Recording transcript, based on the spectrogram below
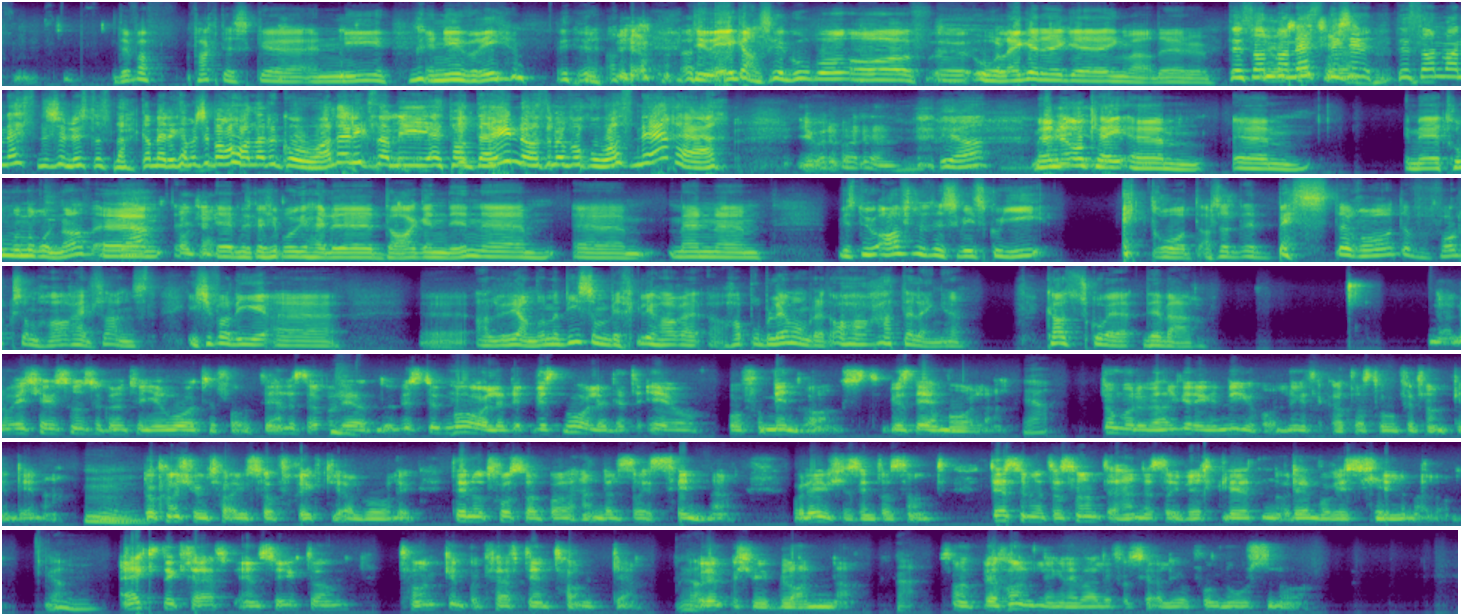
det var faktisk eh, en ny, en ny vri. Du er ganske god på å eh, ordlegge deg, eh, Ingvar. Det er du. Det er sånn man nesten ikke, det er sånn man nesten ikke lyst til å snakke med deg. Kan vi ikke bare holde det gående liksom, i et par døgn, nå, så vi får roe oss ned her? Jo, det var det. Ja. Men ok Um, um, Jeg tror vi må runde av. Ja. Okay. Eh, Vi skal ikke bruke hele dagen din. ehm, ehm, men ehm, hvis du avslutningsvis skulle gi ett råd, altså det beste rådet for folk som har helseangst Ikke for de, eh, eh, alle de andre, men de som virkelig har, har problemer med dette og har hatt det lenge. Hva skulle det være? Nei, nå er ikke jeg sånn som kan gi råd til folk. Det eneste er at hvis, du målet, hvis målet ditt er å, å få mindre angst, hvis det er målet, Ja. Da må du velge deg en ny holdning til katastrofetankene dine. Mm. Da kan ikke du ta dem så fryktelig alvorlig. Det er nå tross alt bare hendelser i sinnet, og det er jo ikke så interessant. Det som er interessant, er hendelser i virkeligheten, og det må vi skille mellom. Ja. Ekte kreft er en sykdom, tanken på kreft er en tanke, Ja. og det må ikke vi blande. Sånn behandlingen er veldig forskjellig, og prognosen òg.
